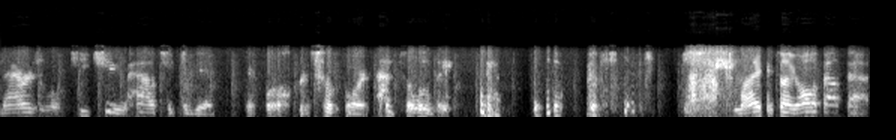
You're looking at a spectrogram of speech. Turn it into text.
marriage will teach you how to forgive and so forth. Absolutely. Mike can tell you all about that.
